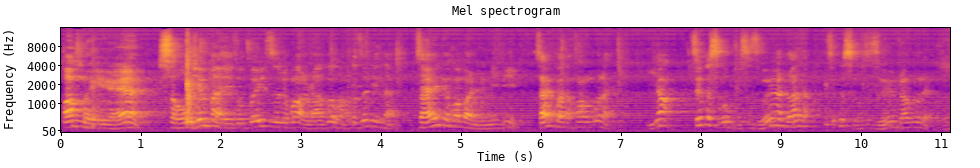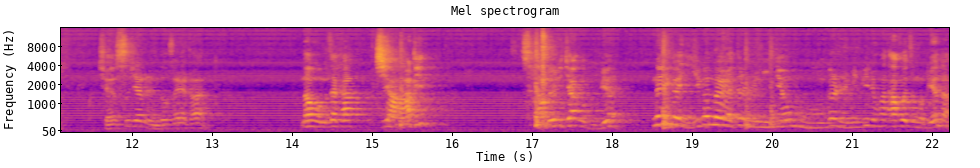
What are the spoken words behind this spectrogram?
把美元首先买一座杯子的话，然后拿到这里来，再的话把人民币再把它换过来，一样。这个时候不是这样转的，这个时候是这样转过来的。全世界的人都这样转。那我们再看，假定茶杯的价格不变，那个一个美元等于零点五个人民币的话，它会怎么变呢？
